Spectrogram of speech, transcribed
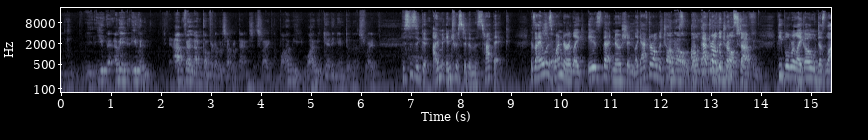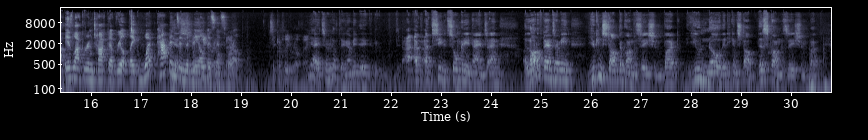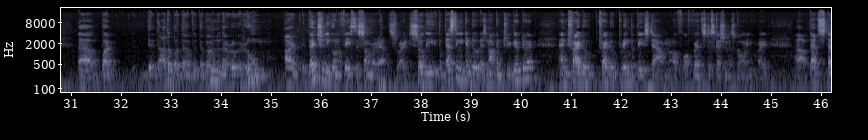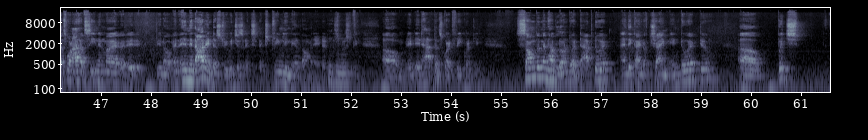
You, I mean, even I've felt uncomfortable several times. It's like, why are we why are we getting into this, right? This is a good. I'm interested in this topic because I always So- wonder, like, is that notion like after all the Trump, Oh, no, all, after all the Trump stuff, happen. people were like, oh, does lo- is locker room talk a real like what happens Yes. in the male business world? it's a complete real thing. Yeah, it's a real thing. I mean, it, I, I've, I've seen it so many times, and a lot of times, I mean, you can stop the conversation, but you know that you can stop this conversation, but uh, but the, the other the, the, women in the room are eventually going to face this somewhere else, right? So the the best thing you can do is not contribute to it, and try to try to bring the pace down of, of where this discussion is going, right? Uh, that's that's what I have seen in my, uh, uh, you know, and, and in our industry, which is ex- extremely male dominated, especially, um, it, it happens quite frequently. Some women have learned to adapt to it, and they kind of chime into it too, uh, which,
